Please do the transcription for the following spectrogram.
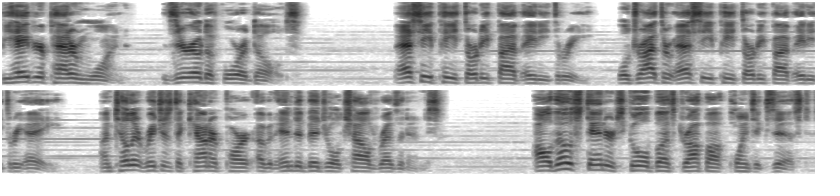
Behavior Pattern 1 0 to 4 adults SCP-3583 will drive through SCP-3583-A until it reaches the counterpart of an individual child's residence. Although standard school bus drop-off points exist,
